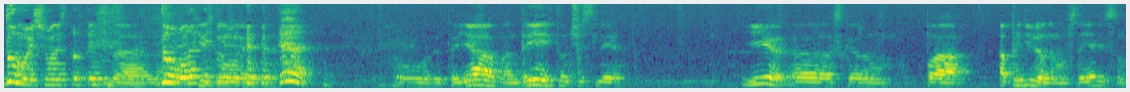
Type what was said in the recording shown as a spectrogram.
думають, що вони спортивні. Да, да, Думала, какие думают, да. Вот, это я, Андрей в том числе. И, э, скажем, по определенным обстоятельствам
